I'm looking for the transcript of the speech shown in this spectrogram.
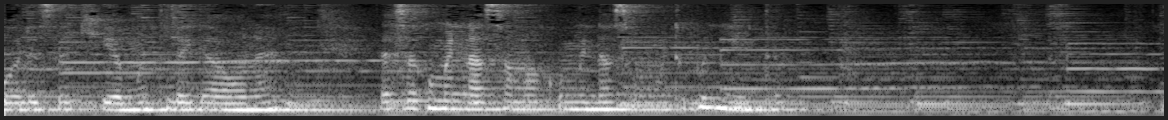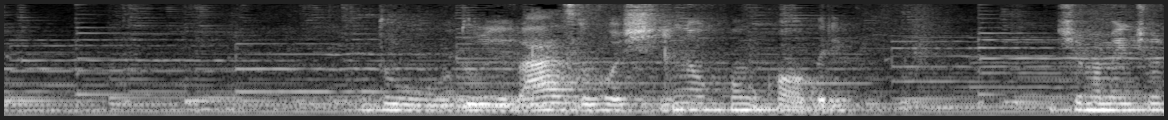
Cores aqui, é muito legal, né? Essa combinação é uma combinação muito bonita. Do, do lilás, do roxinho com o cobre. Ultimamente eu,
